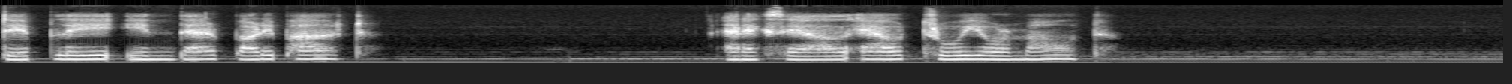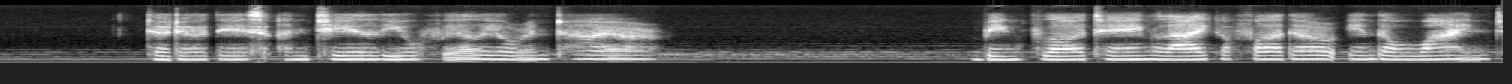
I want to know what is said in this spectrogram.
deeply in that body part and exhale out through your mouth. To do this until you feel your entire being floating like a feather in the wind.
